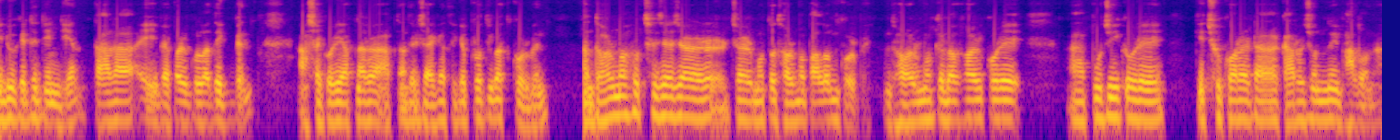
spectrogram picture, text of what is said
এডুকেটেড ইন্ডিয়ান তারা এই ব্যাপারগুলো দেখবেন। আশা করি আপনারা আপনাদের জায়গা থেকে প্রতিবাদ করবেন। ধর্ম হচ্ছে যে যার যার মতো ধর্ম পালন করবে। ধর্মকে ব্যবহার করে পুঁজি করে কিছু করাটা কারোর জন্যই ভালো না।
